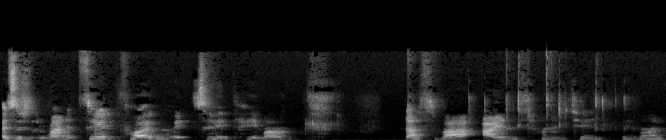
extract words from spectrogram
also meine zehn Folgen mit zehn Themen. Das war eins von den zehn Themen.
